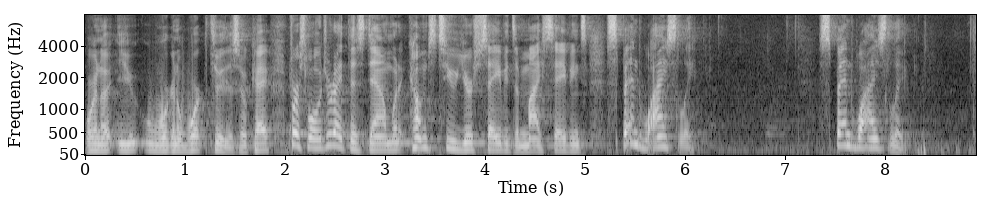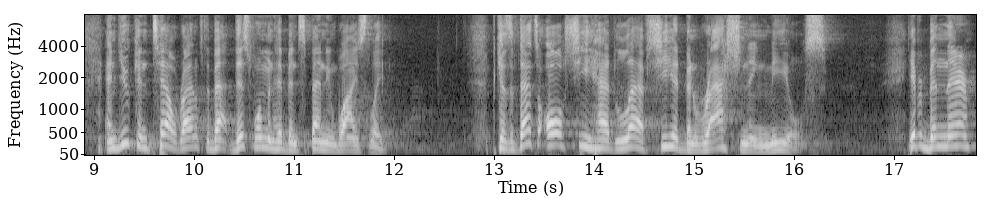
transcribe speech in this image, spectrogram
we're going to we're going to work through this. Okay. First of all, would you write this down? When it comes to your savings and my savings, spend wisely. Spend wisely, and you can tell right off the bat this woman had been spending wisely. Because if that's all she had left, she had been rationing meals. You ever been there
